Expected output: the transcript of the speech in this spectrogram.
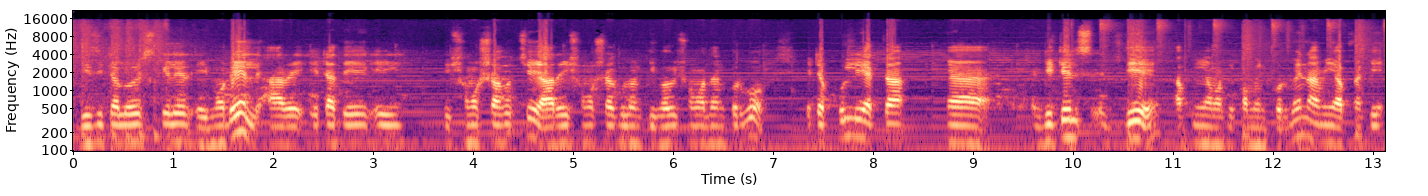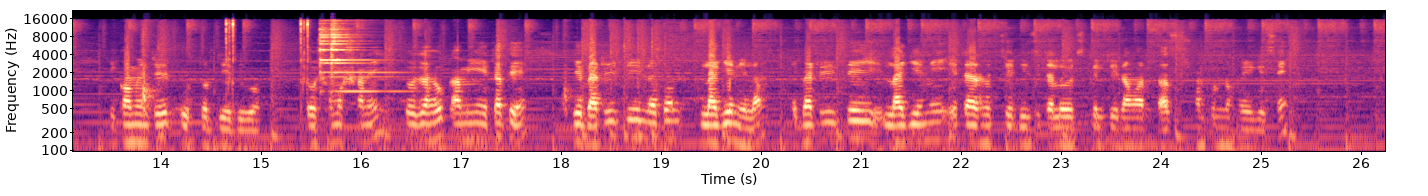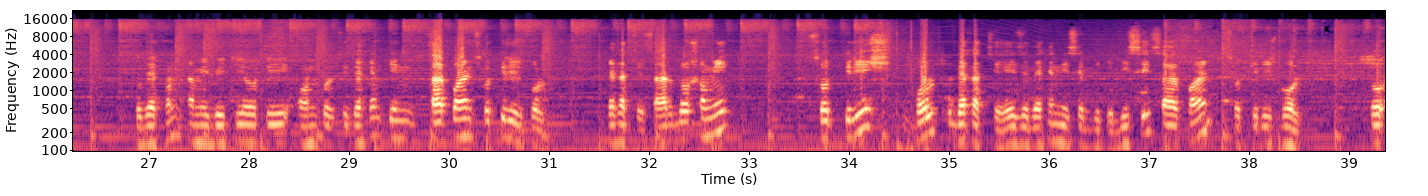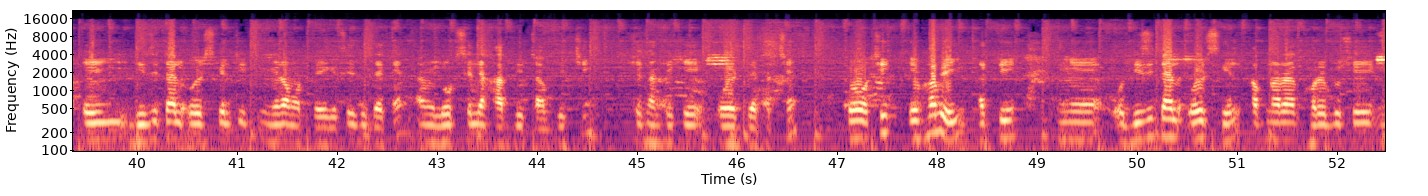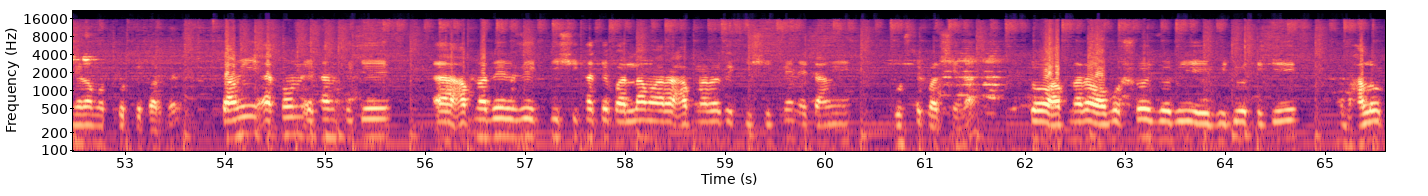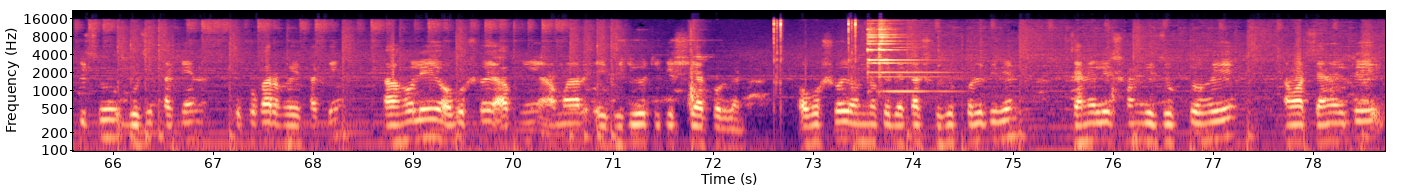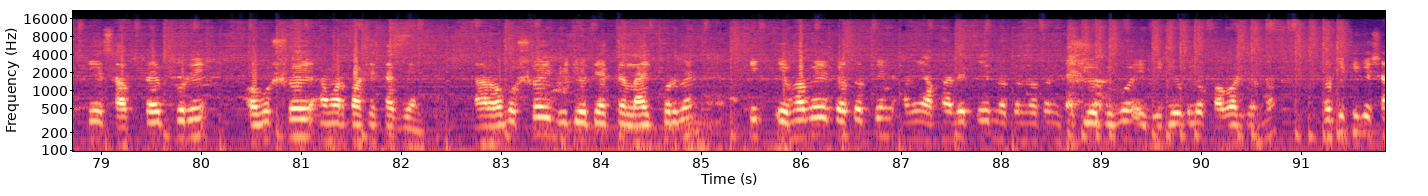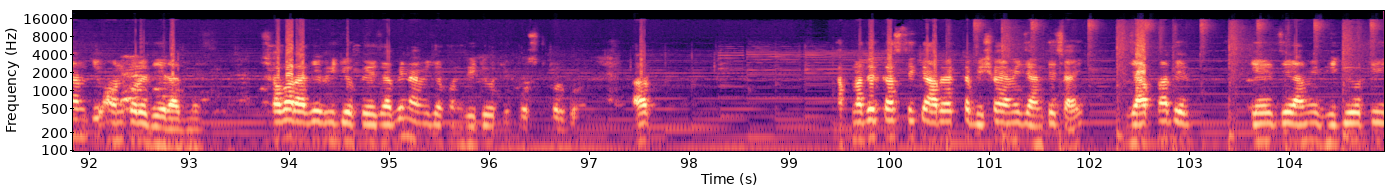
ডিজিটাল ওয়েট স্কেলের এই মডেল আর এটাতে এই সমস্যা হচ্ছে আর এই সমস্যাগুলো কীভাবে সমাধান করব, এটা ফুললি একটা ডিটেলস দিয়ে আপনি আমাকে কমেন্ট করবেন, আমি আপনাকে এই কমেন্টের উত্তর দিয়ে দিব। তো সমস্যা নেই। তো যাই হোক, আমি এটাতে যে ব্যাটারিটি নতুন লাগিয়ে নিলাম ব্যাটারিতেই লাগিয়ে নিই এটার হচ্ছে ডিজিটাল ওয়েট স্কেলটির আমার কাজ সম্পূর্ণ হয়ে গেছে। তো দেখুন, আমি ভিডিওটি অন করেছি, দেখেন, তিন, চার পয়েন্ট ছত্রিশ ভোল্ট দেখাচ্ছে, চার দশমিক ছত্রিশ ভোল্ট দেখাচ্ছে, এই যে দেখেন নিচের দিকে ডিসি চার পয়েন্ট ছত্রিশ ভোল্ট তো এই ডিজিটাল ওয়েট স্কেলটি মেরামত হয়ে গেছে যে দেখেন, আমি লোড সেলে হাত দিয়ে চাপ দিচ্ছি, সেখান থেকে ওয়েট দেখাচ্ছে। তো ঠিক এভাবেই একটি ডিজিটাল ওয়েট স্কেল আপনারা ঘরে বসে মেরামত করতে পারবেন। তো আমি এখন এখান থেকে আপনাদের যে কি শিখাতে পারলাম আর আপনারা যে কি শিখলেন এটা আমি বুঝতে পারছি না। তো আপনারা অবশ্যই যদি এই ভিডিও থেকে ভালো কিছু বুঝে থাকেন, উপকার হয়ে থাকে, তাহলে অবশ্যই আপনি আমার এই ভিডিওটিকে শেয়ার করবেন। অবশ্যই অন্যকে দেখার সুযোগ করে দিবেন। চ্যানেলের সঙ্গে যুক্ত হয়ে আমার চ্যানেলটিকে সাবস্ক্রাইব করে অবশ্যই আমার পাশে থাকবেন। আর অবশ্যই ভিডিওতে একটা লাইক করবেন। ঠিক এভাবে যতদিন আমি আপনাদেরকে নতুন নতুন ভিডিও দিব, এই ভিডিওগুলো পাওয়ার জন্য নোটিফিকেশানটি অন করে দিয়ে রাখবেন। সবার আগে ভিডিও পেয়ে যাবেন, আমি যখন ভিডিওটি পোস্ট করব। আর আপনাদের কাছ থেকে আরও একটা বিষয় আমি জানতে চাই, যে আপনাদের যে আমি ভিডিওটি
